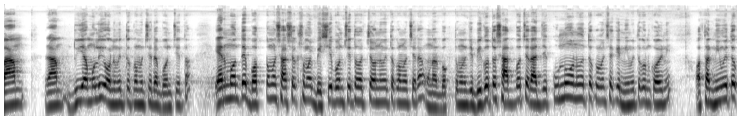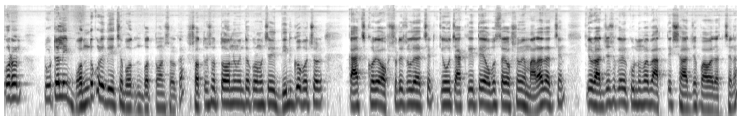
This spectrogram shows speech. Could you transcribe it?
বাম রাম দুই আমলেই অনিয়মিত কর্মচারীরা বঞ্চিত। এর মধ্যে বর্তমান শাসক সময় বেশি বঞ্চিত হচ্ছে অনিয়মিত কর্মচারীরা ওনার বক্তব্য অনুযায়ী বিগত সাত বছর রাজ্যে কোনো অনিয়মিত কর্মচারীকে নিয়মিতকরণ করেনি। অর্থাৎ নিয়মিতকরণ টোটালি বন্ধ করে দিয়েছে বর্ত- বর্তমান সরকার। শত শত অনিয়মিত কর্মচারী দীর্ঘ বছর কাজ করে অবসরে চলে যাচ্ছেন। কেউ চাকরিতে অবস্থায় অসময়ে মারা যাচ্ছেন। কেউ রাজ্য সরকারের কোনোভাবে আর্থিক সাহায্য পাওয়া যাচ্ছে না।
